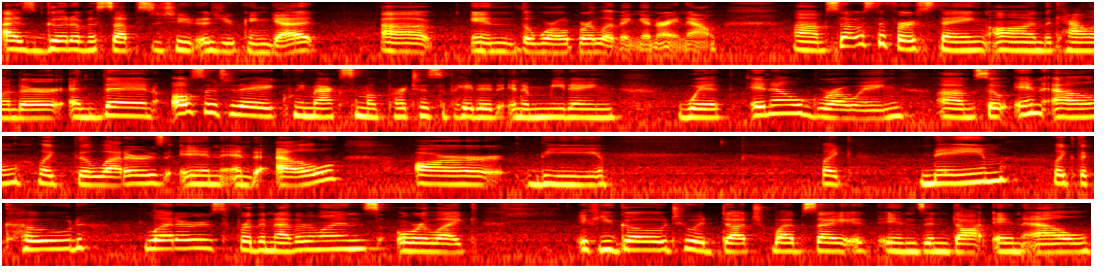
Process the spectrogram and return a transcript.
as good of a substitute as you can get uh, in the world we're living in right now. Um, so that was the first thing on the calendar. And then also today, Queen Maxima participated in a meeting with NL Growing. Um, so NL, like the letters N and L, are the like name, like the code letters for the Netherlands, or like if you go to a Dutch website, it ends in .nl.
